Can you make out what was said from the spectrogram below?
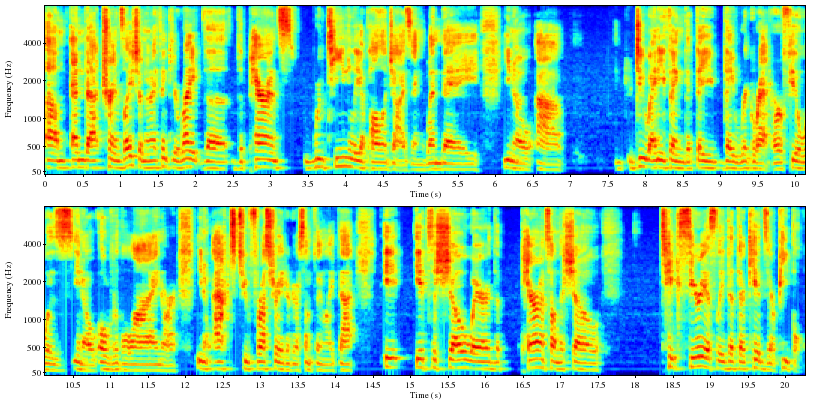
Um, and that translation, and I think you're right, the, the parents routinely apologizing when they, you know, uh, do anything that they they regret or feel was you know over the line or you know act too frustrated or something like that. It it's a show where the parents on the show take seriously that their kids are people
